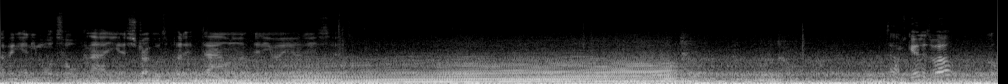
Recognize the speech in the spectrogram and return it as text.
I think any more torque than that, you're gonna struggle to put it down anyway. Aren't you? So. Sounds good as well. Little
